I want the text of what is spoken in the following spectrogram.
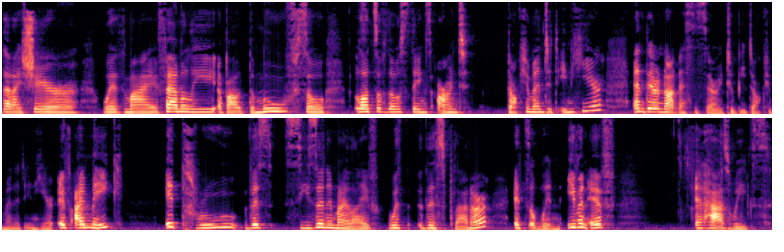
that I share with my family about the move. So lots of those things aren't documented in here and they're not necessary to be documented in here. If I make it through this season in my life with this planner, it's a win, even if it has weeks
